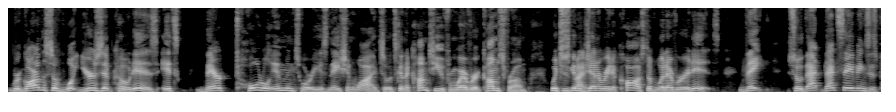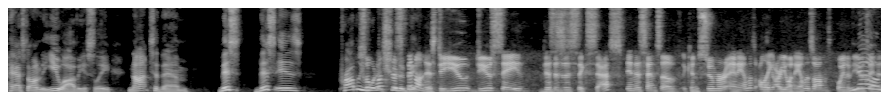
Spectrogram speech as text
regardless of what your zip code is, it's their total inventory is nationwide. So it's going to come to you from wherever it comes from, which is going Right. to generate a cost of whatever it is. They so that that savings is passed on to you, obviously, not to them. This this is probably so what it what's the should have spin been. on this? Do you do you say this is a success in the sense of consumer and Amazon? Like, are you on Amazon's point of view? No, no, this is a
